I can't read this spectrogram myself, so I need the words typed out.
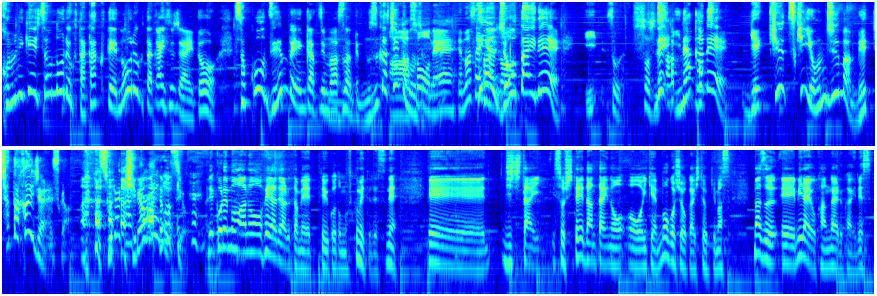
コミュニケーション能力高くて能力高い人じゃないとそこを全部円滑に回すなんて難しいと思うんですよ。ね、まさに状態でいそうそうで田舎で月給月40万めっちゃ高いじゃないですか。それは嫌われますよ。でこれもあのフェアであるためっていうことも含めてですね、えー、自治体そして団体の意見もご紹介しておきます。まず、えー、未来を考える会です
